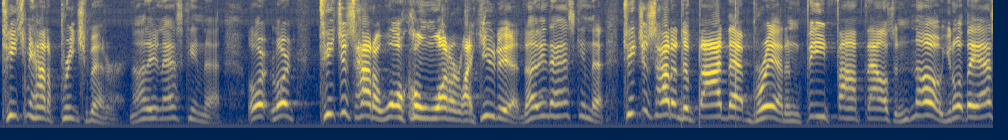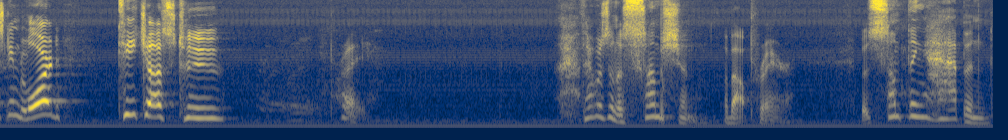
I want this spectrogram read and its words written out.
teach me how to preach better. No, they didn't ask him that. Lord, Lord, teach us how to walk on water like you did. No, they didn't ask him that. Teach us how to divide that bread and feed 5,000. No, you know what they asked him? Lord, teach us to pray there was an assumption about prayer. But something happened,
